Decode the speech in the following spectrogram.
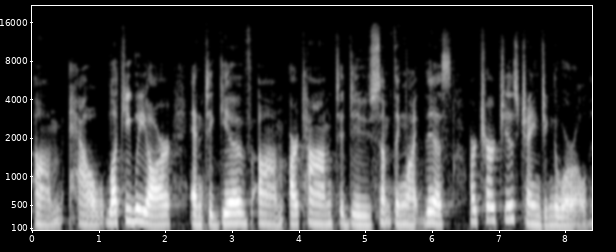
um, how lucky we are, and to give um, our time to do something like this, our church is changing the world,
